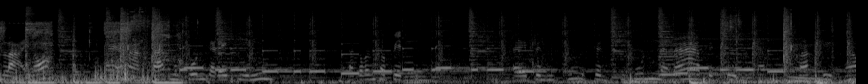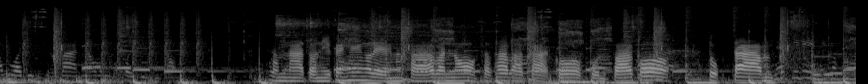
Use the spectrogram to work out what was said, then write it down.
ชน์หลายเนาะให้อาหารสัตว์มันคนก็ได้กิน แล้วก็มันก็เป็นไอเป็นพืชเป็นพุ่นนะนะเป็นตุ่นนะมักดิบนะวัวดิบชาวบ้านเนาะมันก็ดิบเอาทำนาตอนนี้ก็แห้งแล้งนะคะวันนอกสภาพอากาศก็ฝนฟ้าก็ตกตามเนี่ยที่ดินนี่ก็พอดี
